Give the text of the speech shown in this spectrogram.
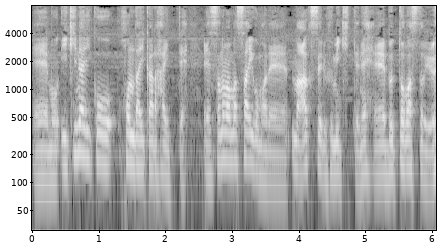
えー、もういきなりこう本題から入って、えー、そのまま最後まで、まあアクセル踏み切ってね、え、ぶっ飛ばすという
